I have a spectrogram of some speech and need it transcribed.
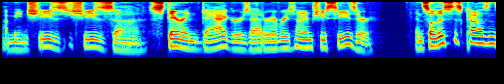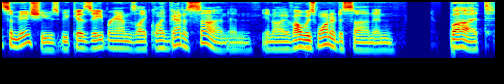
I mean, she's she's uh, staring daggers at her every time she sees her. And so this is causing some issues because Abraham's like, well, I've got a son, and you know, I've always wanted a son, and but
